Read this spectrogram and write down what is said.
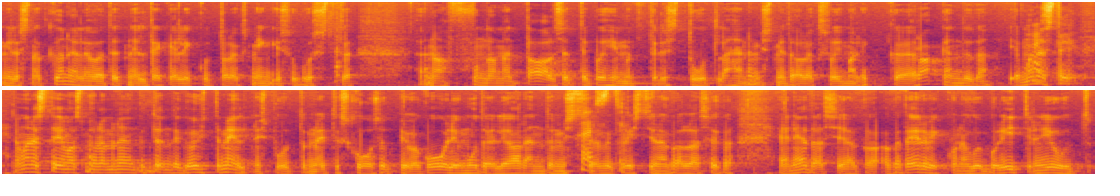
millest nad kõnelevad, et neil tegelikult oleks mingisugust noh, fundamentaalset ja põhimõttelist uut lähenemist, mida oleks võimalik äh, rakendada. Ja mõnes, ja mõnes teemas me oleme nendega ühte meelt, mis puudutab näiteks koosõppiva koolimudeli arendamist, Kristina Kallasega ja nii edasi, aga, aga tervikuna kui poliitiline jõud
